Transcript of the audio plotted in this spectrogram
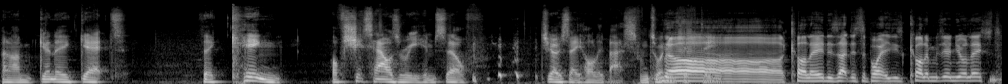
and I'm gonna get the king of shithousery himself, Jose Holebas from 2015. Oh, Colin, is that disappointing? Is Colin was in your list?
